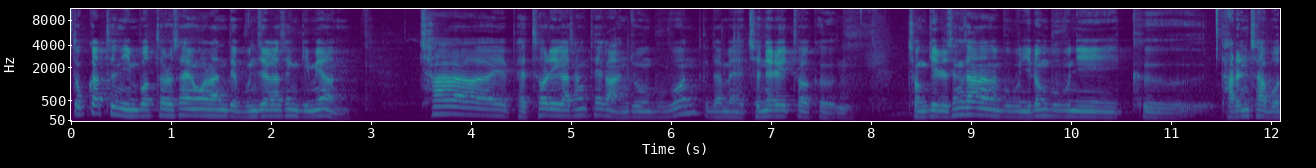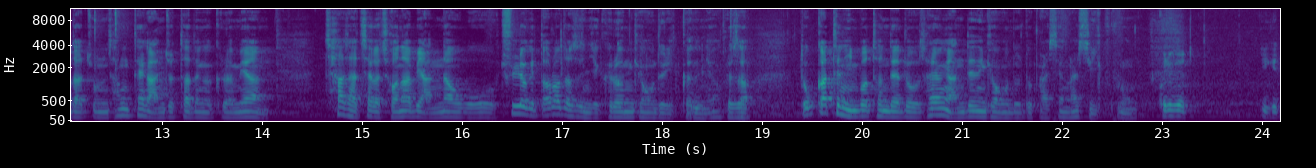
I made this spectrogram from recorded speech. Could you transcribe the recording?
똑같은 인버터를 사용을 하는데 문제가 생기면 차의 배터리가 상태가 안 좋은 부분, 그다음에 제네레이터 그 전기를 생산하는 부분 이런 부분이 그 다른 차보다 좀 상태가 안 좋다든가 그러면 차 자체가 전압이 안 나오고 출력이 떨어져서 이제 그런 경우들이 있거든요. 그래서 똑같은 인버터인데도 사용이 안 되는 경우들도 발생할 수 있고 그리고 이게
